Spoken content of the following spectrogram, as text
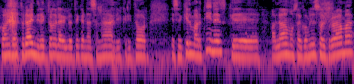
Juan Santurain, director de la Biblioteca Nacional escritor. Ezequiel Martínez, que hablábamos al comienzo del programa,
